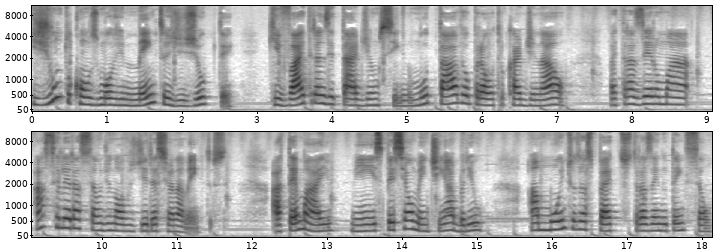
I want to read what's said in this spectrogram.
E junto com os movimentos de Júpiter, que vai transitar de um signo mutável para outro cardinal, vai trazer uma aceleração de novos direcionamentos. Até maio, e especialmente em abril, há muitos aspectos trazendo tensão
